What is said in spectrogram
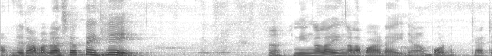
അവനൊരു അവകാശമൊക്കെ ഇല്ലേ? ആ നിങ്ങളായി നിങ്ങളെ പാടായി. ഞാൻ പോണം. ടാറ്റ.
